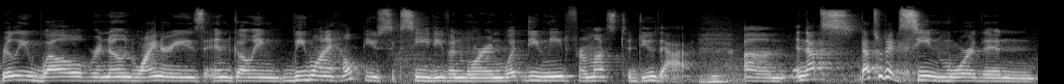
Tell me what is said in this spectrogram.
really well renowned wineries and going we want to help you succeed even more and what do you need from us to do that mm-hmm. um, and that's that's what i've seen more than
